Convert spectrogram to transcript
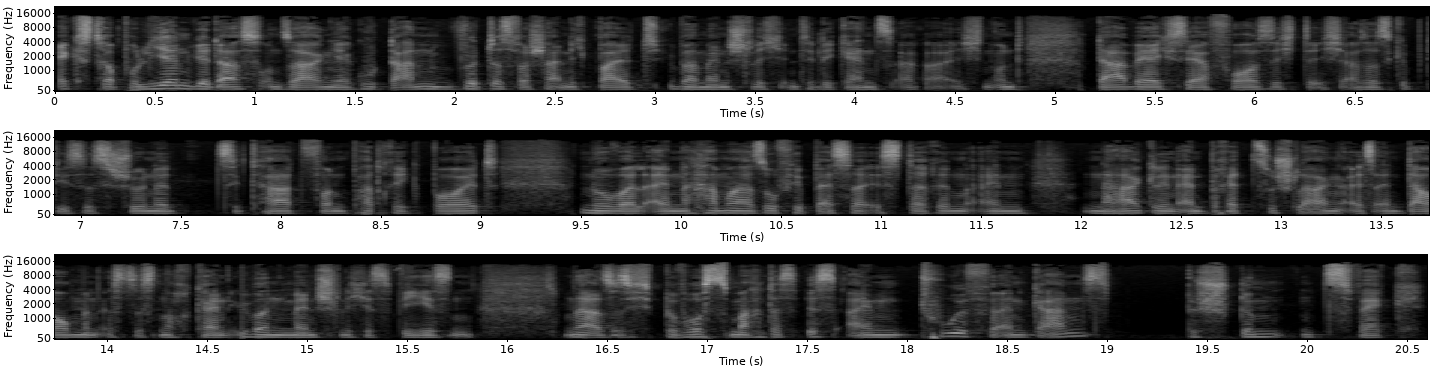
extrapolieren wir das und sagen, ja gut, dann wird es wahrscheinlich bald übermenschliche Intelligenz erreichen. Und da wäre ich sehr vorsichtig. Also es gibt dieses schöne Zitat von Patrick Boyd, nur weil ein Hammer so viel besser ist darin, einen Nagel in ein Brett zu schlagen als ein Daumen, ist es noch kein übermenschliches Wesen. Also sich bewusst machen, das ist ein Tool für ein ganz bestimmten Zweck.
